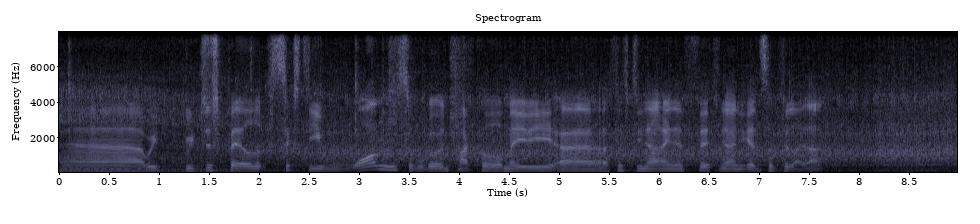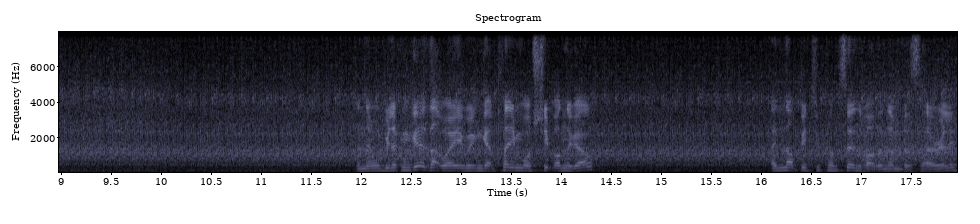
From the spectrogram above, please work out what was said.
uh, we we just bailed up 61, so we'll go and tackle maybe uh, 59 and 39 again, something like that. And then we'll be looking good. That way we can get plenty more sheep on the go. And not be too concerned about the numbers there, really.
